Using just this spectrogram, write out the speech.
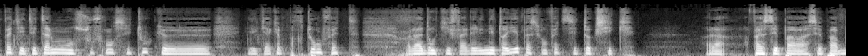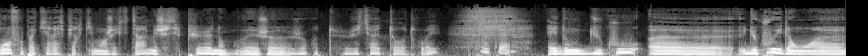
en fait, il était tellement en souffrance et tout que il y a caca partout en fait. Voilà, donc il fallait le nettoyer parce qu'en fait c'est toxique. Voilà. Enfin, c'est pas, c'est pas bon, faut pas qu'il respire, qu'il mange, etc. Mais je sais plus le nom. Je, je, j'essaierai de te retrouver. Ok. Et donc du coup, du coup ils ont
